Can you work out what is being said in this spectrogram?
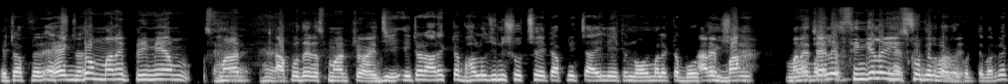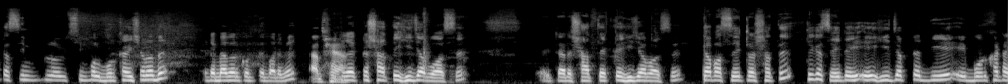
এটা আপনার একদম মানে প্রিমিয়াম স্মার্ট। আপুদের স্মার্ট চয়েস জি এটার আরেকটা ভালো জিনিস হচ্ছে এটা আপনি চাইলে এটা নরমাল একটা বোরখা আরে মানে চাইলে সিঙ্গেলও হ্যাঁ, ইউজ করতে পারবে। ব্যবহার করতে পারবে। একটা সিম্পল সিম্পল বোরখা হিসাবে এটা ব্যবহার করতে পারবে। আচ্ছা। একটা সাথে হিজাবও আছে। এটার সাথে একটা হিজাব আছে। হিজাব আছে এটার সাথে ঠিক আছে? এটা এই হিজাবটা দিয়ে এই বোরখাটা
